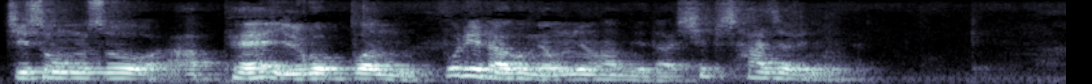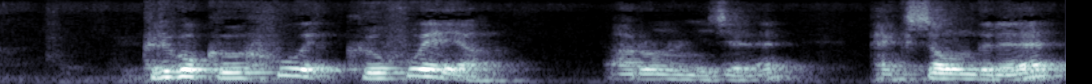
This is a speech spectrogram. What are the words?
지성소 앞에 일곱 번 뿌리라고 명령합니다. 14절입니다. 그리고 그 후에, 그 후에야 아론은 이제 백성들의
